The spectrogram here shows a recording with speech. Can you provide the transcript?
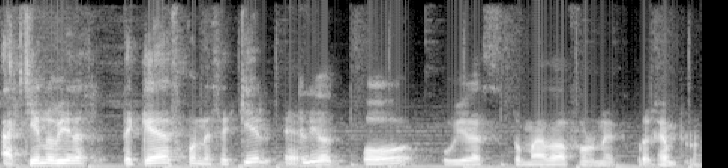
¿A quién hubieras, te quedas con Ezequiel Elliott o hubieras tomado a Fournette, por ejemplo?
